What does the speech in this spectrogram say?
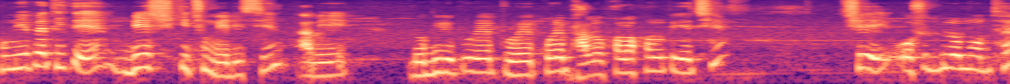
হোমিওপ্যাথিতে বেশ কিছু মেডিসিন আমি রোগীর উপরে প্রয়োগ করে ভালো ফলাফল পেয়েছি। সেই ওষুধগুলোর মধ্যে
